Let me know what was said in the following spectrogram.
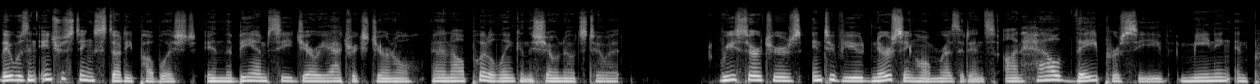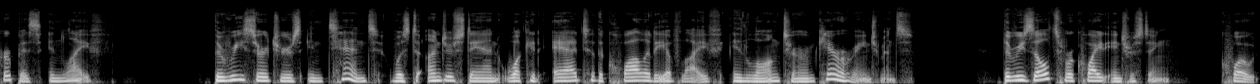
There was an interesting study published in the BMC Geriatrics Journal, and I'll put a link in the show notes to it. Researchers interviewed nursing home residents on how they perceive meaning and purpose in life. The researchers' intent was to understand what could add to the quality of life in long term care arrangements. The results were quite interesting. Quote,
